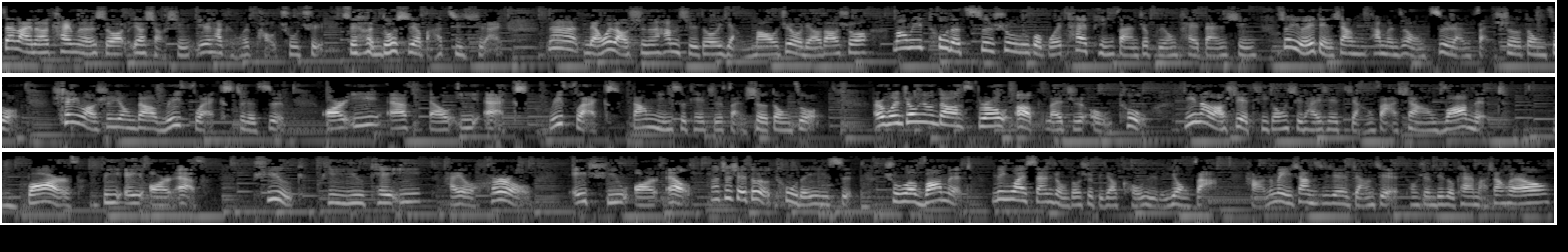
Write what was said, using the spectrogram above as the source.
再来呢，开门的时候要小心，因为它可能会跑出去，所以很多事要把它记起来。那两位老师呢，他们其实都有养猫，就有聊到说，猫咪吐的次数如果不会太频繁，就不用太担心。所以有一点像他们这种自然反射动作。摄影老师用到 reflex 这个字 R E F L E X，reflex 当名词可以指反射动作，而文中用到 throw up 来指呕吐。Nina 老师也提供其他一些讲法，像 vomit、barf、b a r f、puke、p u k e，还有 hurl、h u r l，那这些都有吐的意思。除了 vomit，另外三种都是比较口语的用法。好，那么以上之间的讲解，同学别走开，马上回来哦。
